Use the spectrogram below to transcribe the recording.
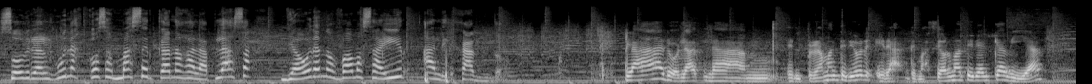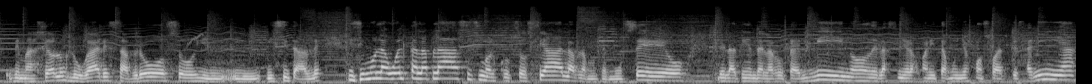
sobre algunas cosas más cercanas a la plaza y ahora nos vamos a ir alejando. Claro, el programa anterior era demasiado el material que había, demasiado los lugares sabrosos y, visitables. Hicimos la vuelta a la plaza, hicimos el curso social, hablamos del museo, de la tienda de la Ruta del Vino, de la señora Juanita Muñoz con su artesanía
